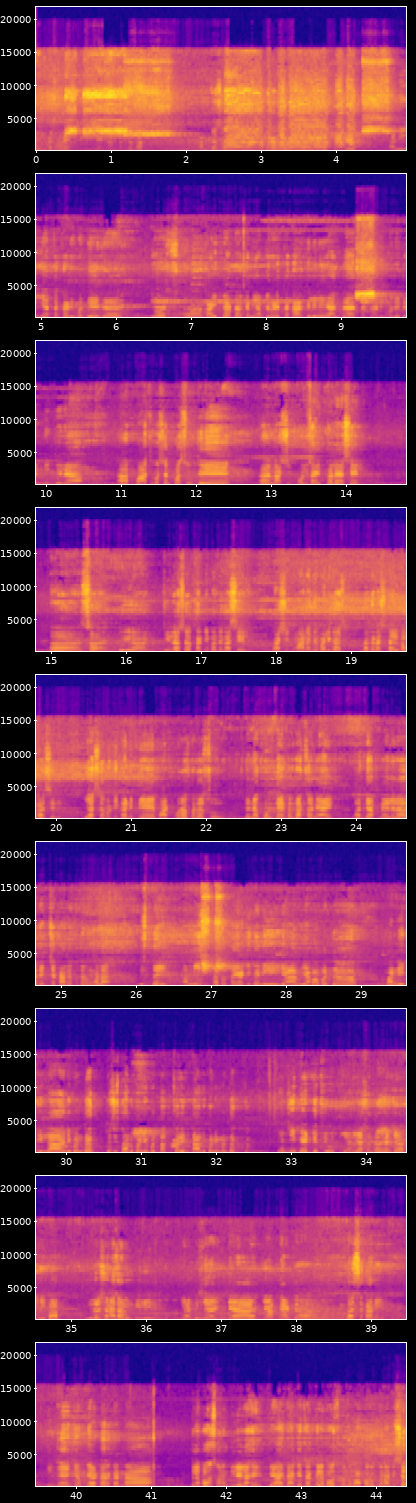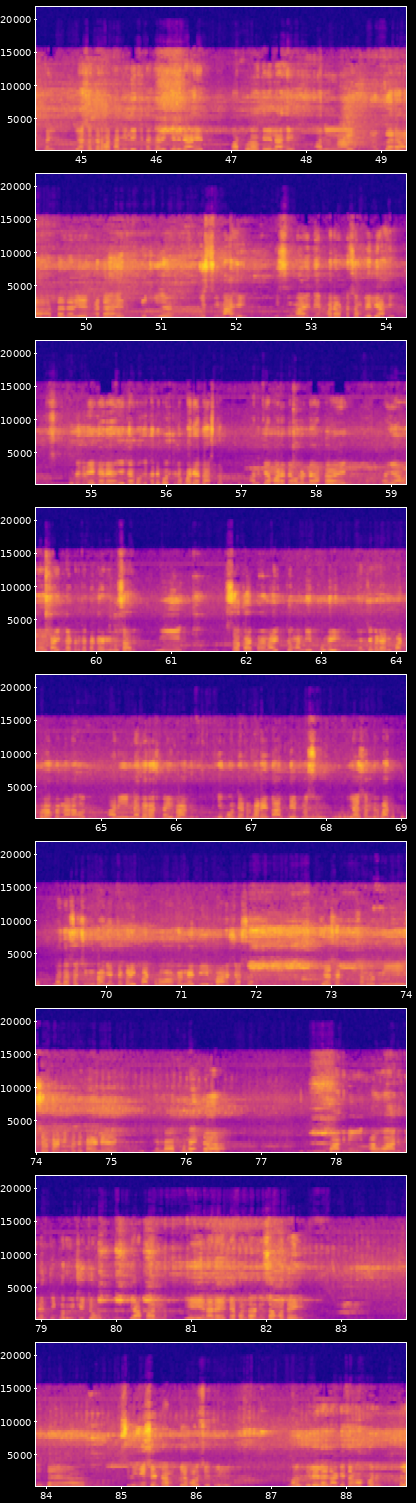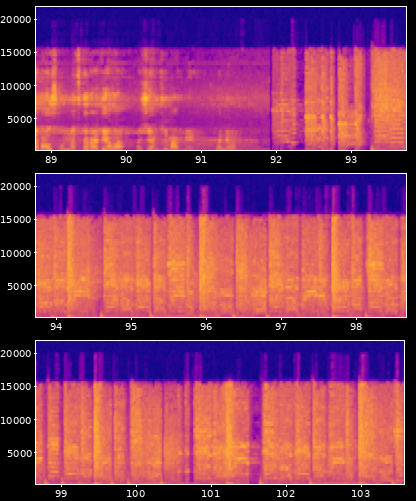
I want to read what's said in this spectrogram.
संदर्भात आमच्या संस्थेकडे तक्रार प्राप्त झालेली आहे. आणि या तक्रारीमध्ये जर काही फ्लॅटधारकांनी आमच्याकडे तक्रार केलेली आहे. आणि त्या तक्रारीमध्ये त्यांनी गेल्या पाच वर्षांपासून ते नाशिक पोलीस आयुक्तालय असेल स दु जिल्हा सहकार निबंधक असेल नाशिक महानगरपालिका नगररचना विभाग असेल या सर्व ठिकाणी ते पाठपुरावा करत असून त्यांना कोणत्याही प्रकारचा न्याय अद्याप मिळालेला त्यांच्या कागदपत्रातून मला दिसतंय. आम्ही सुद्धा स्वतः या ठिकाणी या याबाबत मान्य जिल्हा निबंधक तसेच तालुका निबंधक तत्कालीन तालुका निबंधक यांची भेट घेतली होती आणि या संदर्भात त्यांच्या ही बाब निदर्शनास आणून दिली. की अतिशय त्या ज्या फ्लॅट विकासकाने तिथे जे फ्लॅटधारकांना क्लब हाऊस म्हणून दिलेला आहे त्या जागेचा क्लब हाऊस म्हणून वापर होताना दिसत नाही. या संदर्भात आम्ही लेखी तक्रारी केलेल्या आहेत पाठपुरावा केलेला आहे. आणि जर आता जर आता हे याची जी सीमा आहे ती सीमा आहे ते मला वाटतं संपलेली आहे. कुठेतरी एखाद्या एका एखाद्या गोष्टीला मर्यादा असतात. आणि त्या मर्यादा ओलांडणं आता एक या काही घटनेच्या तक्रारीनुसार मी सहकारपणन आयुक्त माननीय पुणे यांच्याकडे आम्ही पाठपुरावा करणार आहोत. आणि नगररचना विभाग हे कोणत्या प्रकारे दाद देत नसून या संदर्भात नगर सचिव विभाग यांच्याकडे पाठपुरावा करण्यात येईल महाराष्ट्र शासन. या सर संदर्भात मी सहकार निबंधक कार्यालय यांना पुन्हा एकदा मागणी आव्हान विनंती करू इच्छितो की आपण ये- येणाऱ्या येत्या पंधरा दिवसामध्ये श्रीजी सेंट्रम क्लब हाऊस येथील म्हणून दिलेल्या जागेचा वापर क्लब हाऊस म्हणूनच करण्यात यावा अशी आमची मागणी आहे. धन्यवाद.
